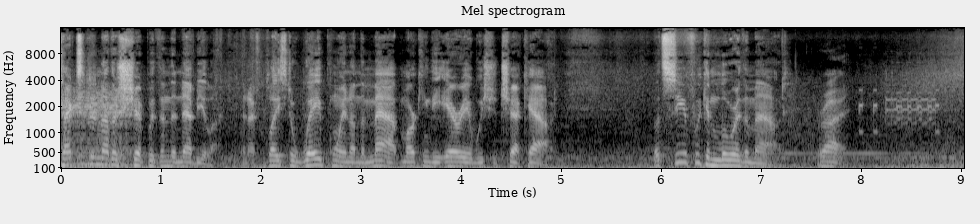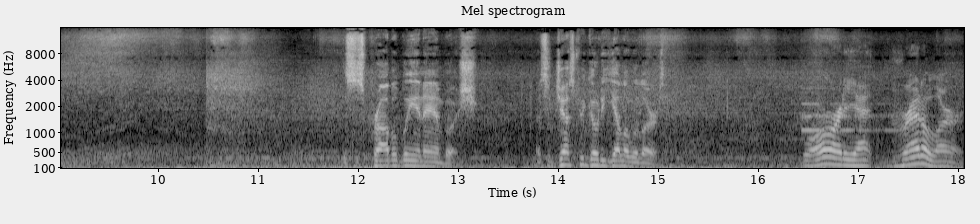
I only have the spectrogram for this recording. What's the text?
Detected another ship within the nebula, and I've placed a waypoint on the map marking the area we should check out. Let's see if we can lure them out. Right. This is probably an ambush. I suggest we go to yellow alert. We're already at red alert.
